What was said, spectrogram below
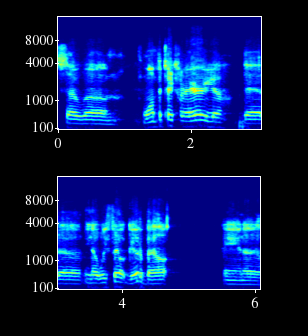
So um, one particular area that uh, you know we felt good about, and uh,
